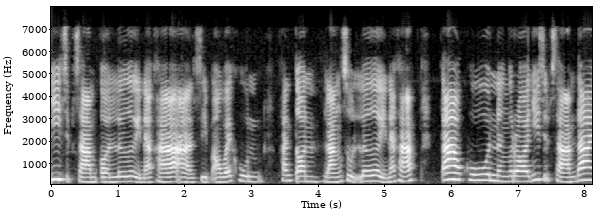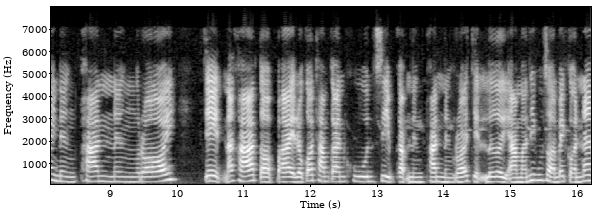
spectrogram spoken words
123 ก่อนเลยนะคะอ่าน10 เอาไว้คูณขั้นตอนหลังสุดเลยนะคะ 9 คูณ 123 ได้ 1,107 นะคะ ต่อไปเราก็ทำการคูณ 10 กับ 1,107 เลยอ่าเหมือนที่คุณสอนไปก่อนหน้า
